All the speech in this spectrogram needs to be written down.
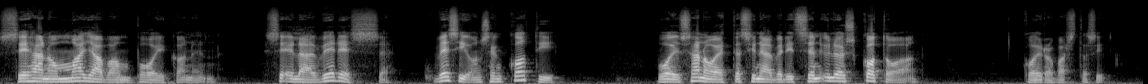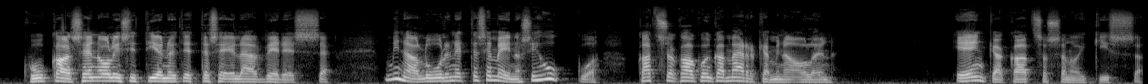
sehän on majavan poikanen. Se elää vedessä. Vesi on sen koti. Voi sanoa, että sinä vedit sen ylös kotoaan. Koira vastasi, kuka sen olisi tiennyt, että se elää vedessä? Minä luulin, että se meinasi hukkua. Katsokaa, kuinka märkä minä olen. Enkä katso, sanoi kissa.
